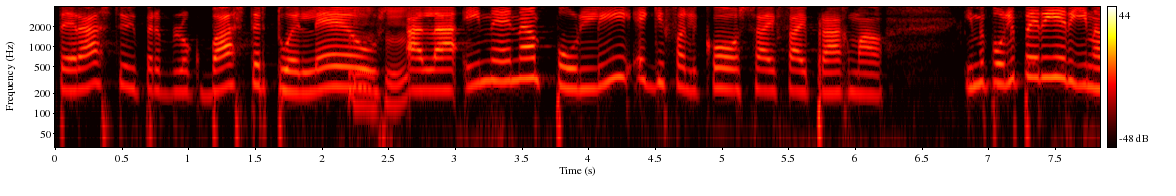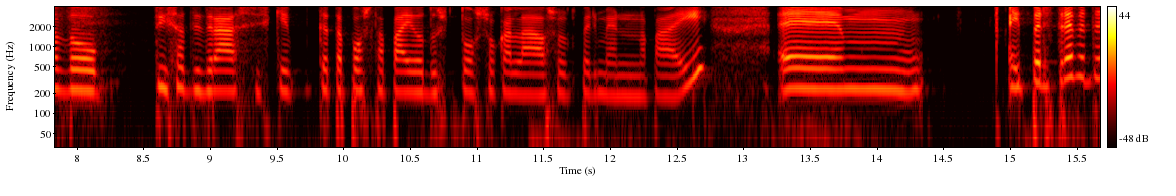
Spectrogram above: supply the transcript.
τεράστιο υπερμπλοκμπάστερ του ελαιους Μμμ. αλλά είναι ένα πολύ εγκεφαλικό sci-fi πράγμα Είμαι πολύ περίεργη να δω τις αντιδράσεις και κατά πόσο θα πάει όντως τόσο καλά όσο περιμένουν να πάει. Ε, Περιστρέφεται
